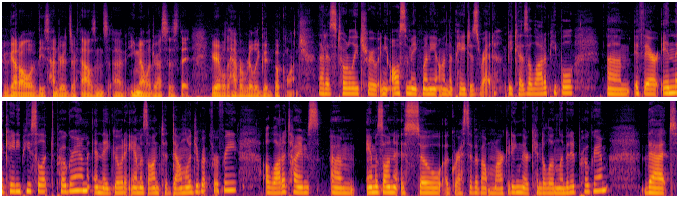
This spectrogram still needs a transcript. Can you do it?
you've got all of these hundreds or thousands of email addresses that you're able to have a really good book launch. That is totally true. And you also make money on the pages read because a lot of people, um, if they're in the KDP Select program and they go to Amazon to download your book for free, a lot of times um, Amazon is so aggressive about marketing their Kindle Unlimited program that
